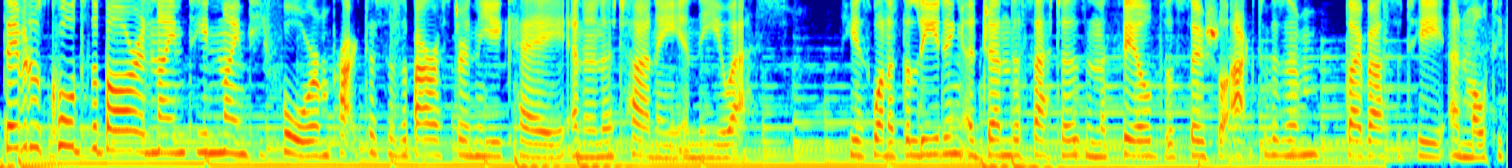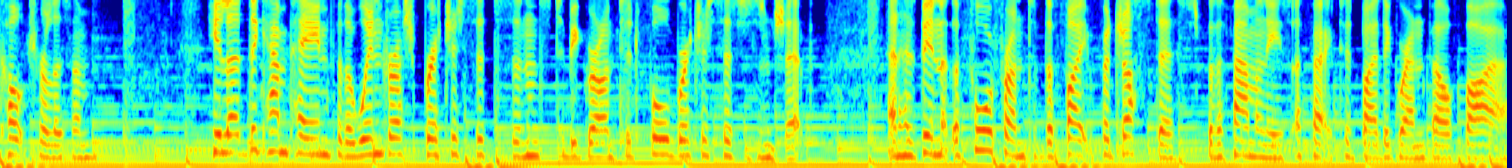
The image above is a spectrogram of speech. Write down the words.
David was called to the bar in 1994 and practiced as a barrister in the UK and an attorney in the US. He is one of the leading agenda setters in the fields of social activism, diversity, and multiculturalism. He led the campaign for the Windrush British citizens to be granted full British citizenship and has been at the forefront of the fight for justice for the families affected by the Grenfell fire.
